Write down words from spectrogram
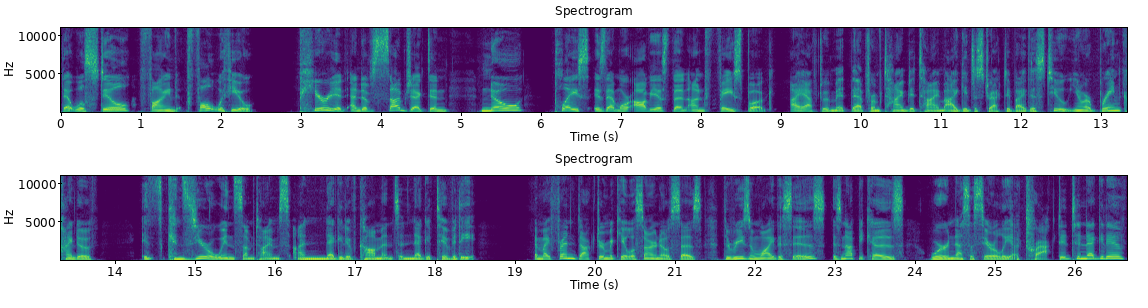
that will still find fault with you. Period. End of subject. And no place is that more obvious than on Facebook. I have to admit that from time to time, I get distracted by this too. You know, our brain kind of it can zero in sometimes on negative comments and negativity. And my friend Dr. Michaela Sarno says the reason why this is, is not because we're necessarily attracted to negative,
